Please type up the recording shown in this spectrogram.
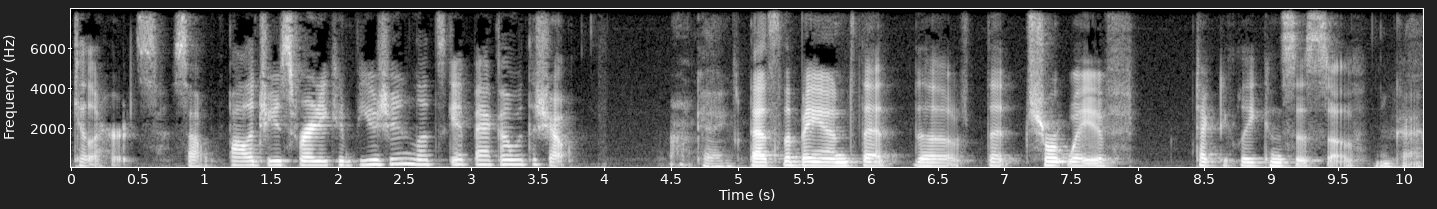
kilohertz. So apologies for any confusion. Let's get back on with the show. Okay. That's the band that the that shortwave technically consists of. okay.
